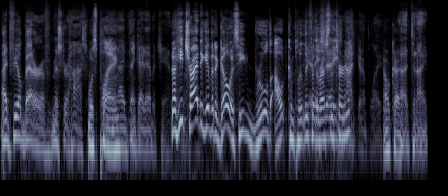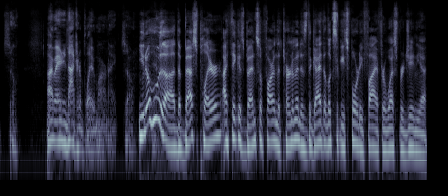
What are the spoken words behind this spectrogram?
I'd feel better if Mr. Haas was, Was playing. I'd think I'd have a chance. No, he tried to give it a go. Is he ruled out completely for the rest of the he's tournament? Not going to play. Okay. uh, tonight. So, I mean, he's not going to play tomorrow night. So, You know who the the best player I think has been so far in the tournament is the guy that looks like he's 45 for West Virginia,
